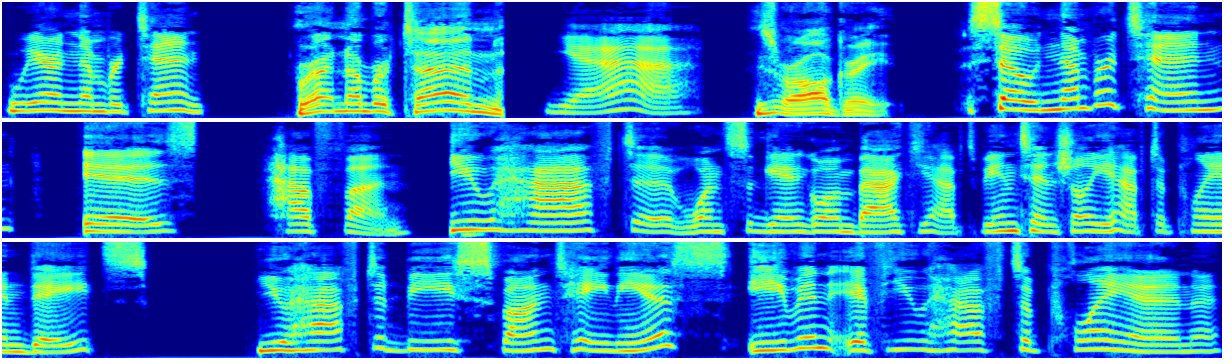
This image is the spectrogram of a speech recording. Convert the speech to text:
We are number 10. We're at number 10. Yeah. These were all great. So number 10 is have fun. You have to, once again, going back, you have to be intentional. You have to plan dates. You have to be spontaneous, even if you have to plan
